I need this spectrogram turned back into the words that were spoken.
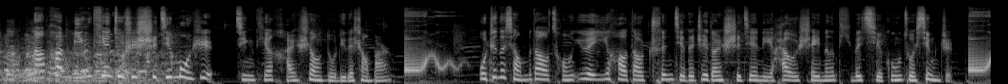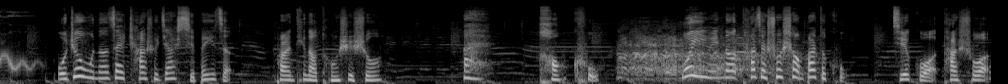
哪怕明天就是世界末日，今天还是要努力的上班。我真的想不到，从一月一号到春节的这段时间里，还有谁能提得起工作性质？我周五呢在茶水间洗杯子，突然听到同事说：“哎，好苦。”我以为呢他在说上班的苦，结果他说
